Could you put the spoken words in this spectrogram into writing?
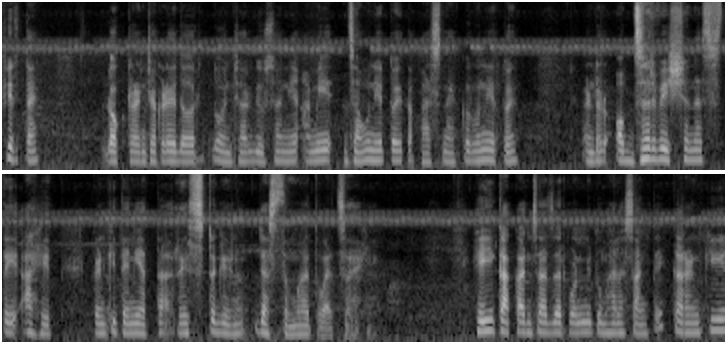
फिरत आहे डॉक्टरांच्याकडे दर दोन चार दिवसांनी आम्ही जाऊन येतो आहे तपासण्या करून येतो आहे अंडर ऑब्झर्वेशनच ते आहेत कारण की त्यांनी आत्ता रेस्ट घेणं जास्त महत्त्वाचं आहे. हेही काकांचा आजार पण मी तुम्हाला सांगते कारण की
